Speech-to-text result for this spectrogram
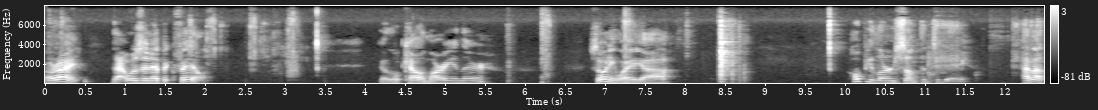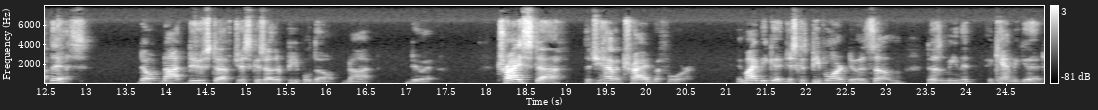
All right, that was an epic fail. Got a little calamari in there. So anyway, uh, hope you learned something today. How about this? Don't not do stuff just because other people don't not do it. Try stuff that you haven't tried before. It might be good. Just because people aren't doing something doesn't mean that it can't be good.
